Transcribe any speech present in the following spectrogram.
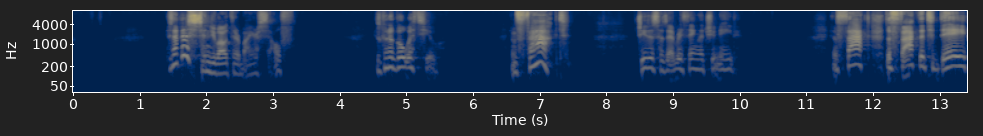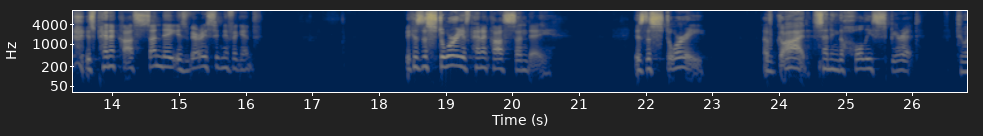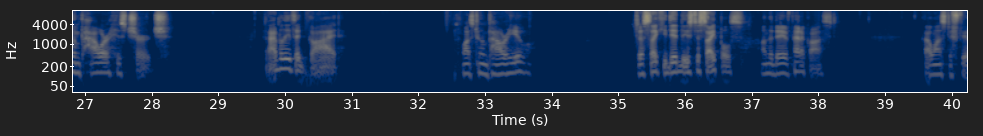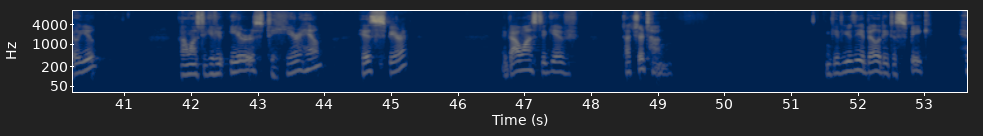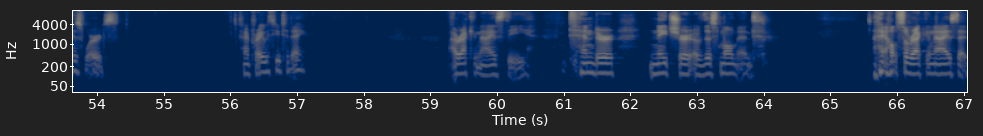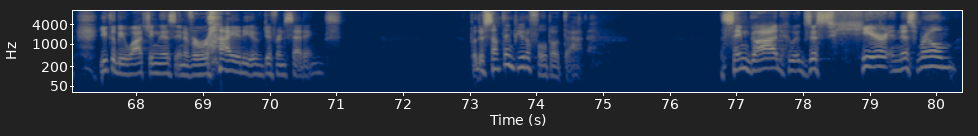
He's not going to send you out there by yourself, He's going to go with you. In fact, Jesus has everything that you need. In fact, the fact that today is Pentecost Sunday is very significant. Because the story of Pentecost Sunday is the story of God sending the Holy Spirit to empower his church. And I believe that God wants to empower you, just like He did these disciples on the day of Pentecost. God wants to fill you, God wants to give you ears to hear Him, His Spirit. And God wants to give, touch your tongue and give you the ability to speak His words. Can I pray with you today? I recognize the tender nature of this moment. And I also recognize that you could be watching this in a variety of different settings. But there's something beautiful about that. The same God who exists here in this room,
